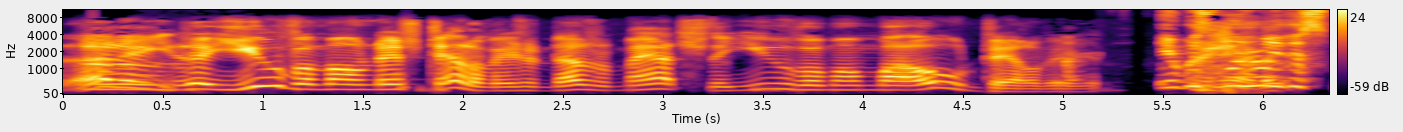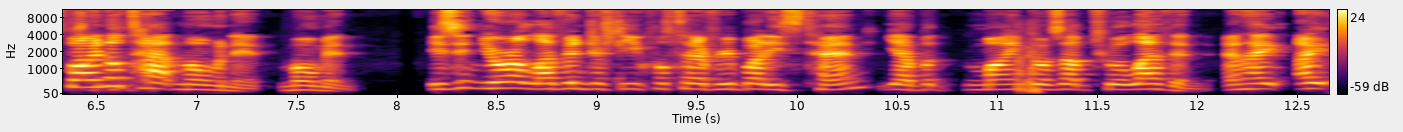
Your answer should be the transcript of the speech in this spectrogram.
That ain't- Um, the UVM on this television doesn't match the UVM on my old television. It was literally the Spinal Tap moment. Moment. Isn't your eleven just equal to everybody's ten? Yeah, but mine goes up to eleven, and I, I,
